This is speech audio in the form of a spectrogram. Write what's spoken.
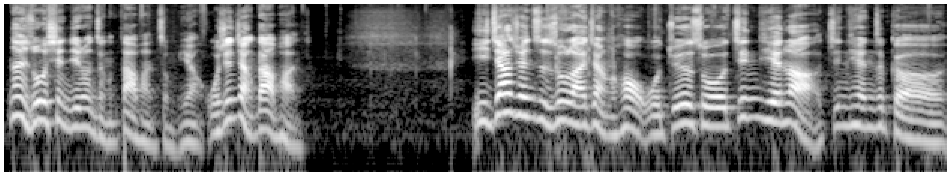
那你说现阶段整个大盘怎么样？我先讲大盘。以加权指数来讲的话，我觉得说今天啦，今天这个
